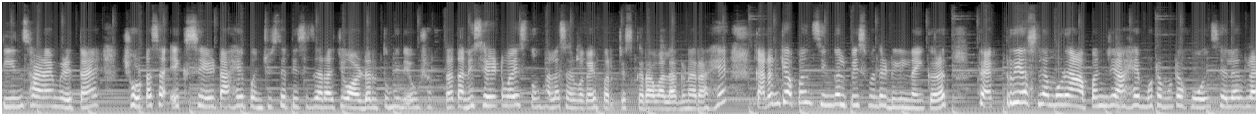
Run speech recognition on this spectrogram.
तीन साड्या मिळत आहे छोटासा एक सेट आहे पंचवीस ते तीस हजाराची ऑर्डर तुम्ही देऊ शकतात आणि सेट वाईज तुम्हाला सर्व काही परचेस करावा लागणार आहे. कारण की आपण सिंगल पीसमध्ये डील नाही करत. फॅक्टरी असल्यामुळे आपण जे आहे मोठ्या मोठ्या होलसेलरला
